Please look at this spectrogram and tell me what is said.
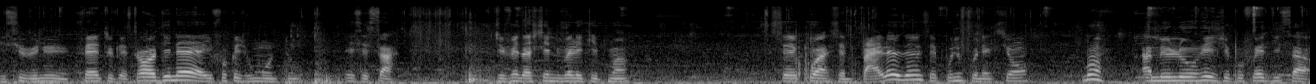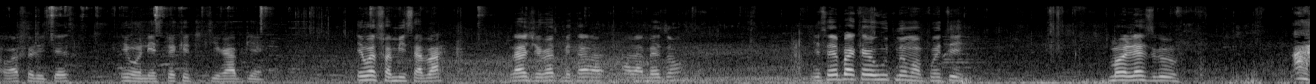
Je suis venu faire un truc extraordinaire, il faut que je vous montre tout. Et c'est ça. Je viens d'acheter un nouvel équipement. C'est quoi? C'est balèze, hein? c'est pour une connexion. Bon, améliorer, je pourrais dire ça. On va faire le test et on espère que tout ira bien. Et votre famille, ça va? Là, je rentre maintenant à la maison. Je ne sais pas quelle route même emprunter. Bon, let's go. Ah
